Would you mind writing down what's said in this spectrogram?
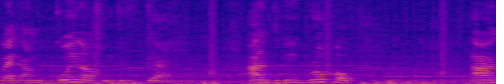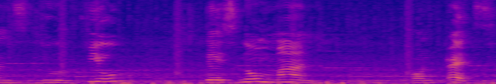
like i'm going out with this guy. And we broke up. And you feel there's no man on earth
